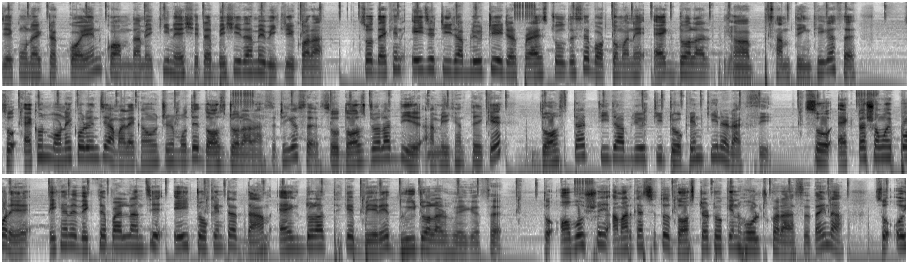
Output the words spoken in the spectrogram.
যে কোনো একটা কয়েন কম দামে কিনে সেটা বেশি দামে বিক্রি করা। সো দেখেন এই যে টি ডাব্লিউটি এটার প্রাইস চলতেছে বর্তমানে এক ডলার সামথিং ঠিক আছে? সো এখন মনে করেন যে আমার অ্যাকাউন্টের মধ্যে দশ ডলার আছে, ঠিক আছে? সো দশ ডলার দিয়ে আমি এখান থেকে দশটা টি ডাব্লিউটি টোকেন কিনে রাখছি। সো একটা সময় পরে এখানে দেখতে পারলাম যে এই টোকেনটার দাম এক ডলার থেকে বেড়ে দুই ডলার হয়ে গেছে। তো অবশ্যই আমার কাছে তো দশটা টোকেন হোল্ড করা আছে, তাই না? সো ওই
